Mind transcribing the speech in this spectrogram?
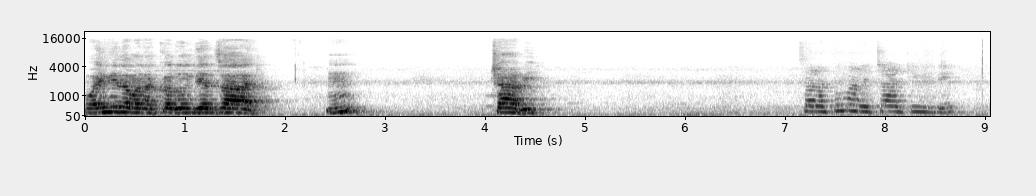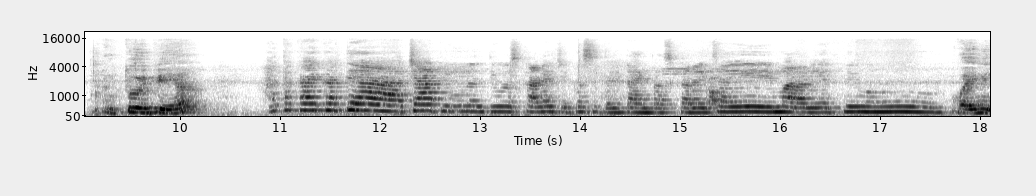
वहिनीला म्हणा करून देत जाय. हम्म? चहा बी चला तुम्हाला चहा ठेवी दे. तू पे हा? आता काय करते आ, चहा पिऊनच दिवस काढायचे कसं तरी टाइमपास करायचा आहे मला येत नाही म्हणून. वहिनी.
